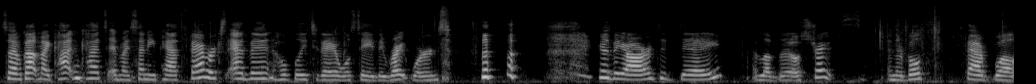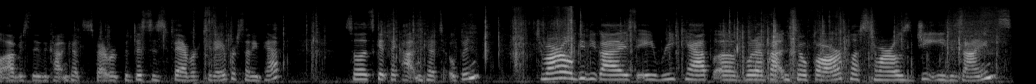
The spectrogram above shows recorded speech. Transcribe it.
So I've got my cotton cuts and my Sunny Path Fabrics advent. Hopefully today I will say the right words. here they are today. I love the little stripes. And they're both fab, well, obviously the cotton cuts is fabric, but this is fabric today for Sunny Path. So let's get the cotton cuts open. Tomorrow I'll give you guys a recap of what I've gotten so far, plus tomorrow's GE designs.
